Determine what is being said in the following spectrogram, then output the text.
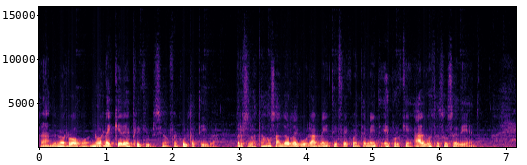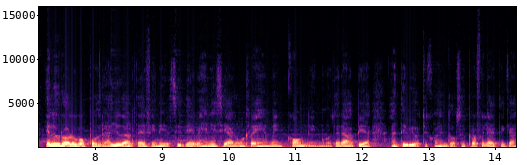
arándano rojo no requiere prescripción facultativa pero si lo estás usando regularmente y frecuentemente es porque algo está sucediendo. El urólogo podrá ayudarte a definir si debes iniciar un régimen con inmunoterapia, antibióticos en dosis profilácticas,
